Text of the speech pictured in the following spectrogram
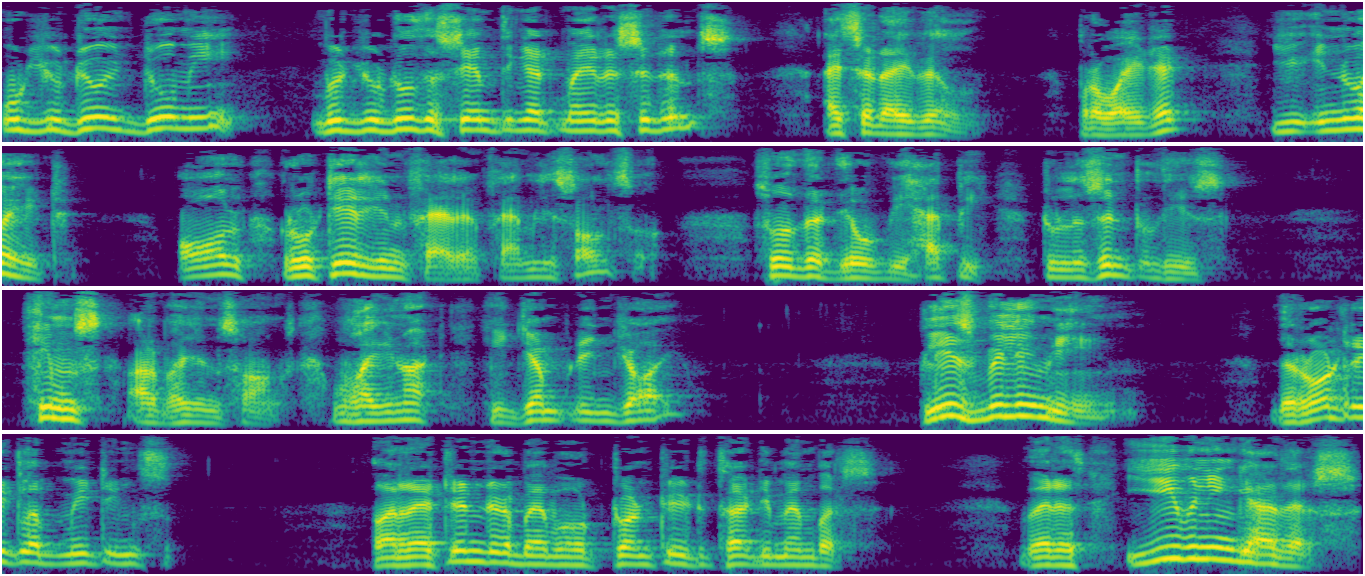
Would you do, do me? Would you do the same thing at my residence? I said, I will, provided you invite all Rotarian families also, so that they would be happy to listen to these hymns or bhajan songs. Why not? He jumped in joy. Please believe me, the Rotary Club meetings were attended by about 20 to 30 members, whereas evening gatherings,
